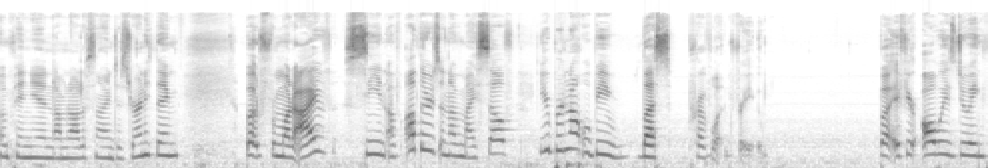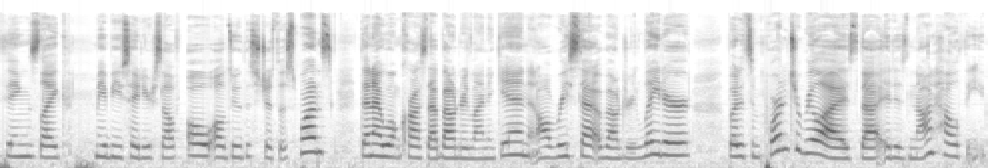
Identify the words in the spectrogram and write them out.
opinion. I'm not a scientist or anything. But from what I've seen of others and of myself, your burnout will be less prevalent for you. But if you're always doing things like maybe you say to yourself, oh, I'll do this just this once, then I won't cross that boundary line again and I'll reset a boundary later. But it's important to realize that it is not healthy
